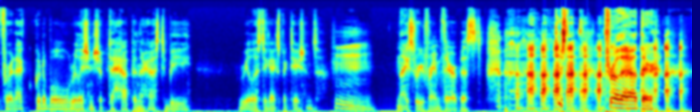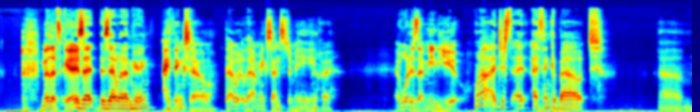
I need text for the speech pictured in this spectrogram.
for an equitable relationship to happen there has to be realistic expectations. Hmm. Nice reframe therapist. Just throw that out there. No that's good. Is that is that what i'm hearing? I think so. That that makes sense to me. Okay. And what does that mean to you? Well i just i, I think about um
